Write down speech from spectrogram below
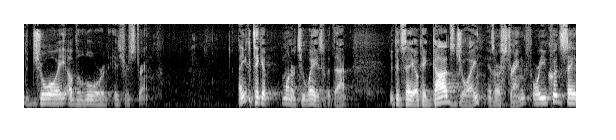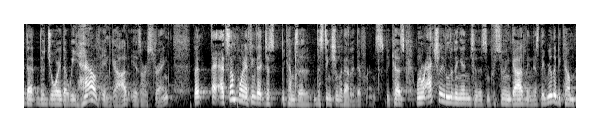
The joy of the Lord is your strength. Now, you could take it one or two ways with that. You could say, okay, God's joy is our strength, or you could say that the joy that we have in God is our strength. But at some point, I think that just becomes a distinction without a difference. Because when we're actually living into this and pursuing godliness, they really become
